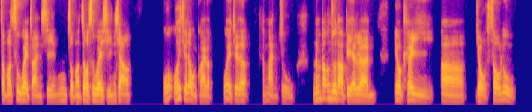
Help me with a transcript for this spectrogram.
怎么数位转型，怎么做数位行销，我我会觉得很快乐，我也觉得很满足，能帮助到别人。又可以啊有收入，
